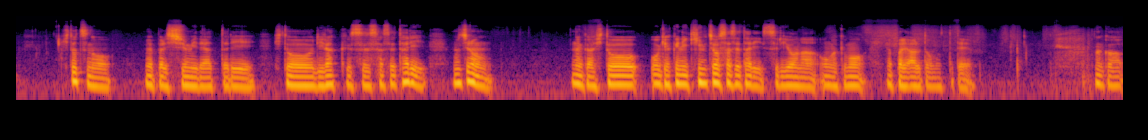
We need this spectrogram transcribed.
一つのやっぱり趣味であったり人をリラックスさせたりもちろんなんか人を逆に緊張させたりするような音楽もやっぱりあると思ってて。なんか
